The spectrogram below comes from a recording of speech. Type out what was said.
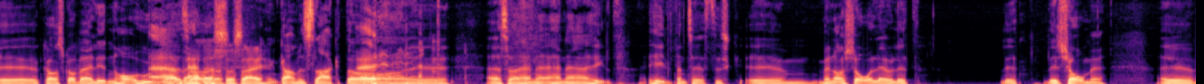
Øh, kan også godt være lidt en hård hund. Ja, altså, han er så sej. En gammel slagter. og, øh, altså, han er, han er helt, helt fantastisk. Øh, men også sjov at lave lidt, lidt, lidt sjov med. Øh,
